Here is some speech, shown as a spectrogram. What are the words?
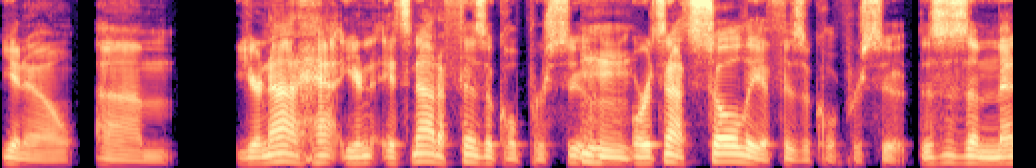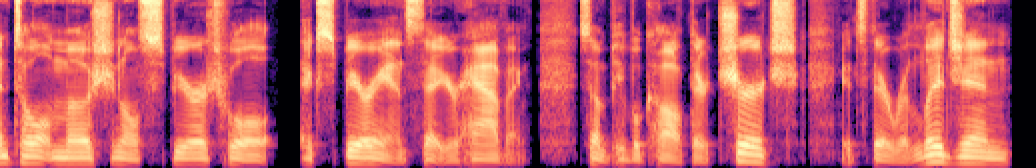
you know um you're not ha- you're it's not a physical pursuit Mhm. or it's not solely a physical pursuit this is a mental emotional spiritual experience that you're having some people call it their church it's their religion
